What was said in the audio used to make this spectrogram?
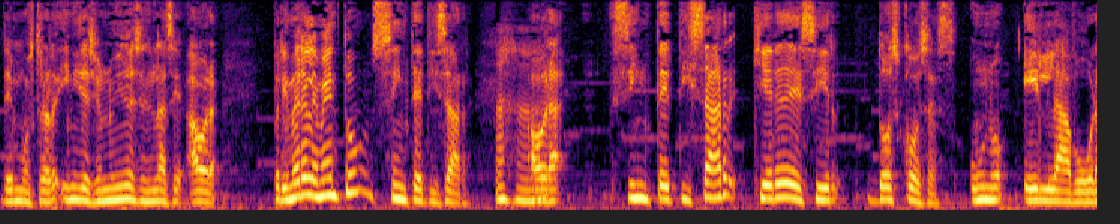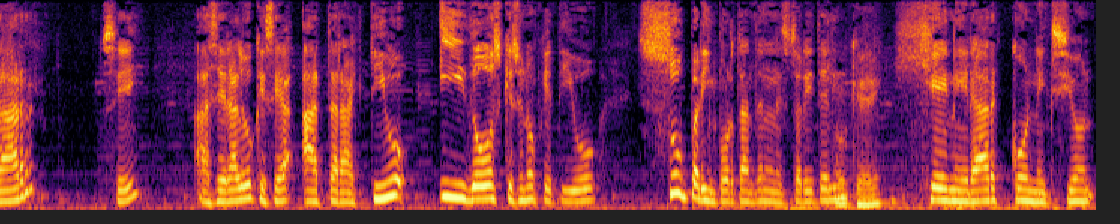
de mostrar iniciación y desenlace. Ahora, primer elemento, sintetizar. Ajá. Ahora, sintetizar quiere decir dos cosas. Uno, elaborar, ¿sí? Hacer algo que sea atractivo. Y dos, que es un objetivo súper importante en el storytelling, generar conexión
